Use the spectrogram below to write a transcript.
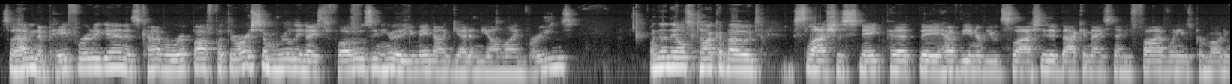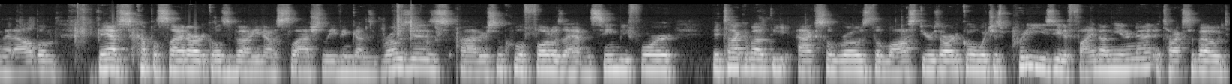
So having to pay for it again is kind of a ripoff. But there are some really nice photos in here that you may not get in the online versions. And then they also talk about Slash's Snake Pit. They have the interview with Slash they did back in 1995 when he was promoting that album. They have a couple side articles about, you know, Slash leaving Guns N' Roses. Uh, there's some cool photos I haven't seen before. They talk about the Axl Rose, the Lost Years article, which is pretty easy to find on the internet. It talks about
